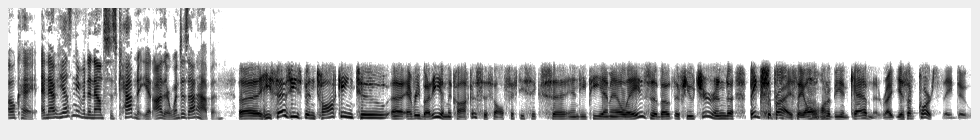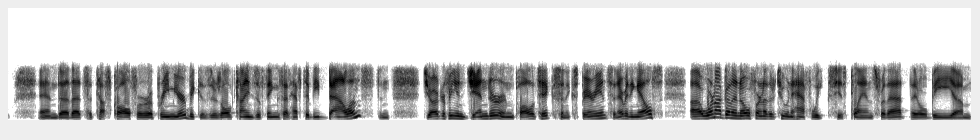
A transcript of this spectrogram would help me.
Okay. And now he hasn't even announced his cabinet yet either. When does that happen? Uh, he says he's been talking to uh, everybody in the caucus, all 56 uh, NDP MLAs, about the future. And uh, big surprise, they all want to be in cabinet, right? Yes, of course they do. And uh, that's a tough call for a premier because there's all kinds of things that have to be balanced, and geography and gender and politics and experience and everything else. Uh, we're not going to know for another two and a half weeks his plans for that. There'll be. Um,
